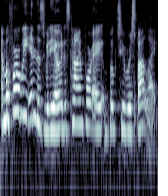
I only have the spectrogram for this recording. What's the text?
and before we end this video, it is time for a booktuber spotlight.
